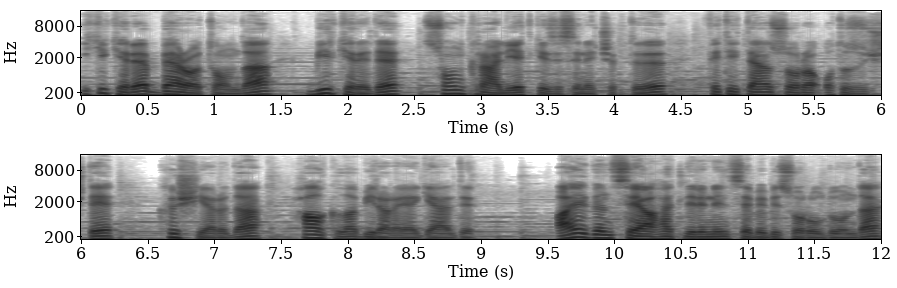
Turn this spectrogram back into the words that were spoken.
2 kere Barrowton'da, bir kere de son kraliyet gezisine çıktığı Fetih'ten sonra 33'te kış yarıda halkla bir araya geldi. Aegon seyahatlerinin sebebi sorulduğunda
